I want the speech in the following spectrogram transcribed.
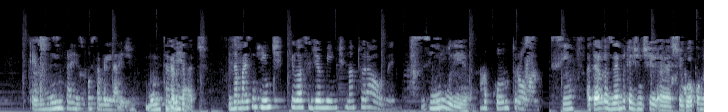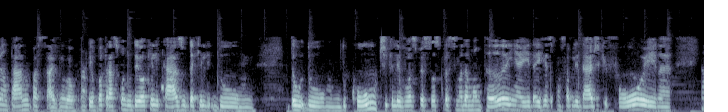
É muita responsabilidade, muita Verdade. Mesmo. Ainda mais a gente que gosta de ambiente natural, né? Sim, Guria. Como controlar. Sim, até eu lembro que a gente é, chegou a comentar no passado, um tempo atrás, quando deu aquele caso daquele do do, do, do coach que levou as pessoas para cima da montanha e da irresponsabilidade que foi, né?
